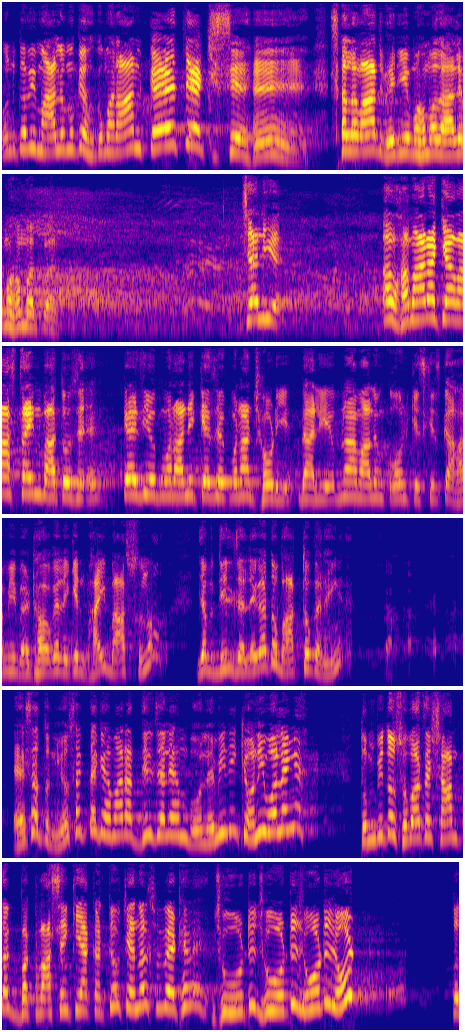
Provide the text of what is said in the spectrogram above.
उनको भी मालूम हो कि हुक्मरान कहते किसे हैं। सलवात भेजिए मोहम्मद, आले मोहम्मद पर। चलिए, अब हमारा क्या वास्ता इन बातों से? कैसी हुक्मरानी, कैसे हुक्मरान? छोड़िए, डालिए। ना मालूम कौन किस किस का हामी बैठा होगा, लेकिन भाई, बात सुनो, जब दिल जलेगा तो बात तो करेंगे। ऐसा तो नहीं हो सकता कि हमारा दिल जले, हम बोले भी नहीं, क्यों नहीं बोलेंगे? तुम भी तो सुबह से शाम तक बकवासें किया करते हो चैनल्स पे बैठे हुए। झूठ झूठ झूठ झूठ। तो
